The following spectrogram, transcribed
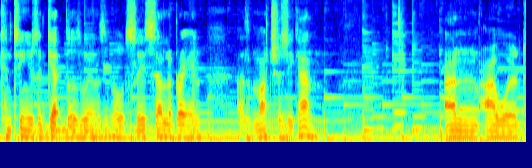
continue to get those wins in order to so celebrating as much as you can and I would,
